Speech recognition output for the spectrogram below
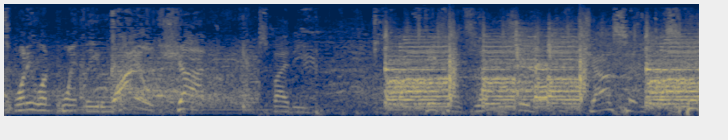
21 point lead. Wild shot by the defense. Johnson.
